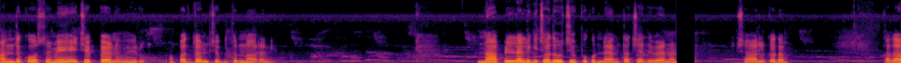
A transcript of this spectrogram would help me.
అందుకోసమే చెప్పాను మీరు. అబద్ధం చెబుతున్నారని. నా పిల్లలకి చదువు చెప్పుకునేంత చదివాను. చాలు కదా. కదా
